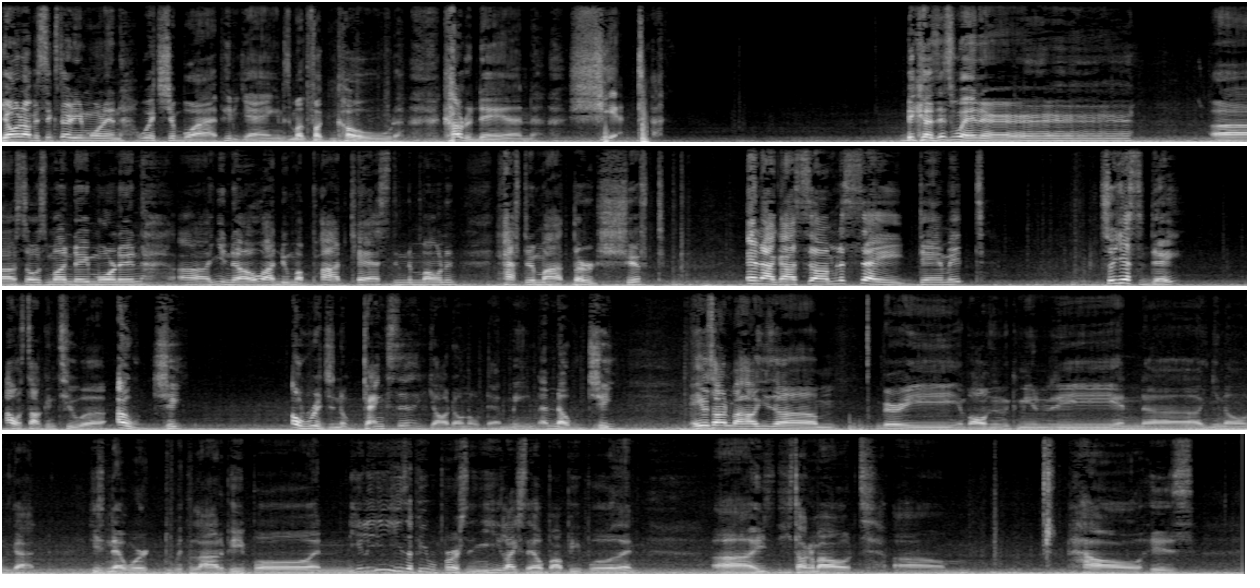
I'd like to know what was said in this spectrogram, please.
Yo, what up? It's 6.30 in the morning with your boy, Peter Yang, and it's motherfucking cold. Colder than shit. Because it's winter. Uh, so it's Monday morning. Uh, you know, I do my podcast in the morning after my third shift. And I got something to say, damn it. So yesterday, I was talking to uh, OG original gangster. Y'all don't know what that means. An OG. And he was talking about how he's um, very involved in the community and, uh, you know, he's got, he's networked with a lot of people and he, he's a people person. He likes to help out people and uh, he's, he's talking about um, how his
